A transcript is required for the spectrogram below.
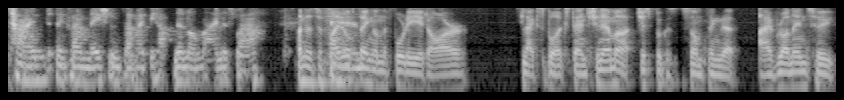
timed examinations that might be happening online as well. And there's a final um, thing on the 48 hour flexible extension, Emma, just because it's something that I've run into.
